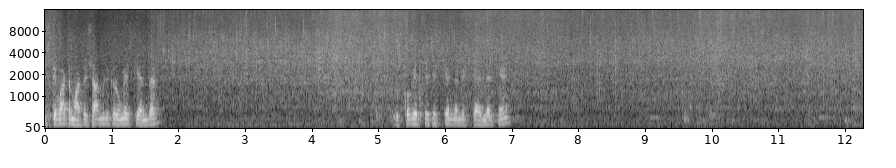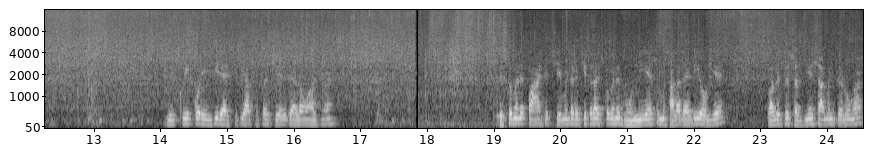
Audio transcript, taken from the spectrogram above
इसके बाद टमाटर शामिल करूँगा इसके अंदर। इसको भी अच्छे से इसके अंदर मिक्स कर लेते हैं। ये क्विक और इजी रेसिपी आपके साथ शेयर कर रहा हूँ आज मैं। इसको मैंने पाँच से छः मिनट तक अच्छी तरह इसको मैंने भून लिया है तो मसाला रेडी हो गया तो अब इसमें सब्ज़ियाँ शामिल करूँगा।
